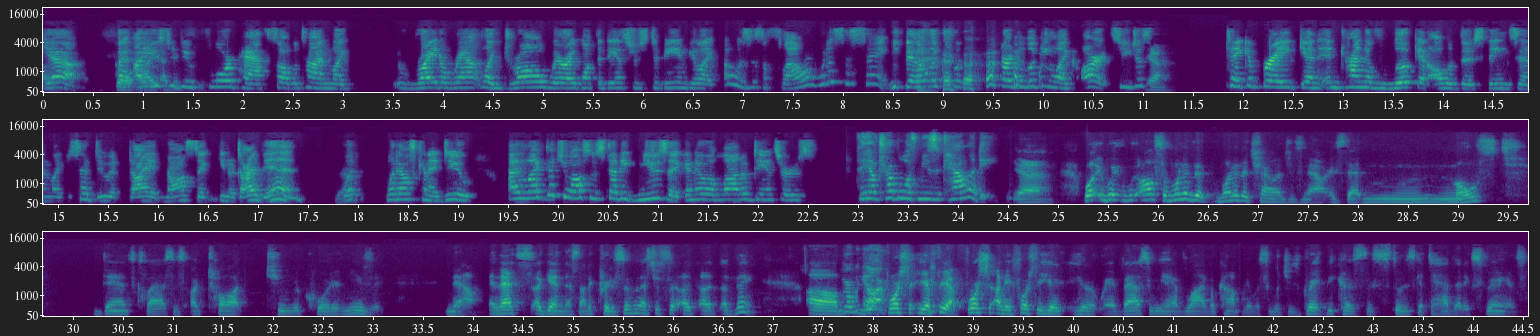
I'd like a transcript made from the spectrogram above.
Yeah. Um, so I, I, used I, to do floor paths all the time, like right around, like draw where I want the dancers to be and be like, oh, is this a flower? What is this saying? You know, like started looking like art. So you just yeah. take a break and, and kind of look at all of those things and like you said, do a diagnostic, you know, dive in. Yeah. What what else can I do? I like that you also studied music. I know a lot of dancers they have trouble with musicality. Yeah. Well, we, we also one of the one of the challenges now is that m- most dance classes are taught to recorded music now, and that's again that's not a criticism. That's just a, a, a thing. Um, Where we are. Fortunately, yeah, yeah. Fortunately, I mean, fortunately here here at Vassar we have live accompaniment, which is great because the students get to have that experience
